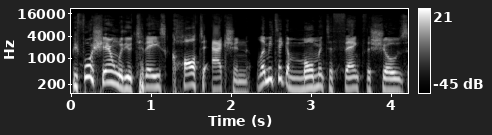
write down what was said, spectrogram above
Before sharing with you today's call to action, let me take a moment to thank the show's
